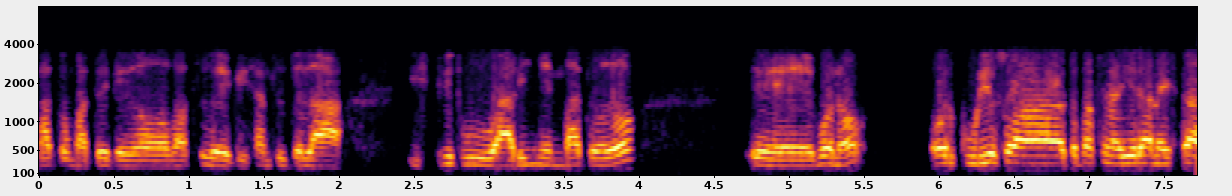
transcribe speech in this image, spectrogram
baton batek edo batzuek izan zutela istripu harinen bat edo, e, bueno, hor kuriosoa topatzen ari eran ez da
